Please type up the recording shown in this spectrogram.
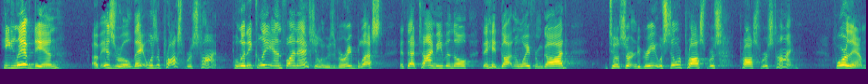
he lived in of Israel, that was a prosperous time, politically and financially. It was very blessed at that time, even though they had gotten away from God to a certain degree, it was still a prosperous, prosperous time for them.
